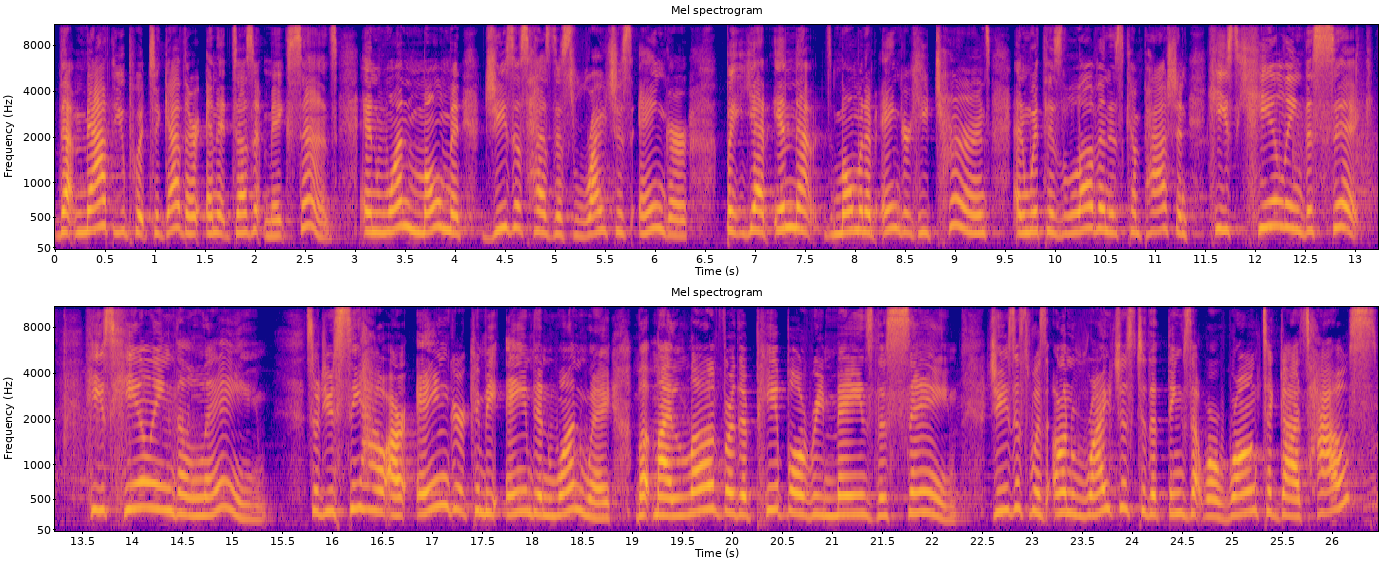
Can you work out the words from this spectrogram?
that Matthew put together, and it doesn't make sense. In one moment, Jesus has this righteous anger, but yet in that moment of anger, he turns and with his love and his compassion, he's healing the sick, he's healing the lame. So, do you see how our anger can be aimed in one way, but my love for the people remains the same? Jesus was unrighteous to the things that were wrong to God's house,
